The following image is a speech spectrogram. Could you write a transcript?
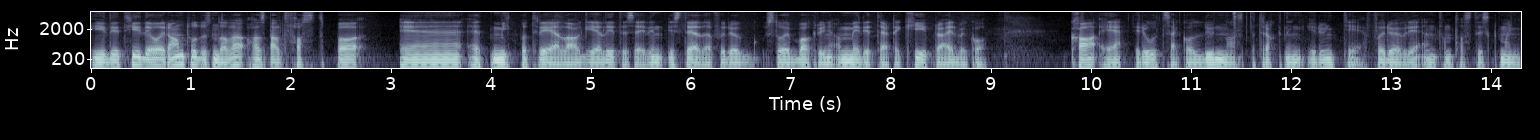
i de tidlige årene, 2000-tallet, har spilt fast på eh, et midt på treet-lag i Eliteserien i stedet for å stå i bakgrunnen av meritterte keepere i RBK. Hva er Rotsekk og Lunnas betraktning rundt det? For øvrig en fantastisk mann.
